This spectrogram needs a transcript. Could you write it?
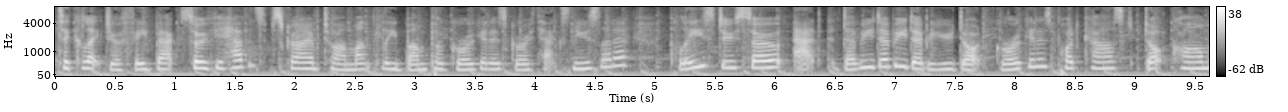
to collect your feedback. So, if you haven't subscribed to our monthly bumper Grow Getters Growth Hacks newsletter, please do so at www.growgetterspodcast.com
